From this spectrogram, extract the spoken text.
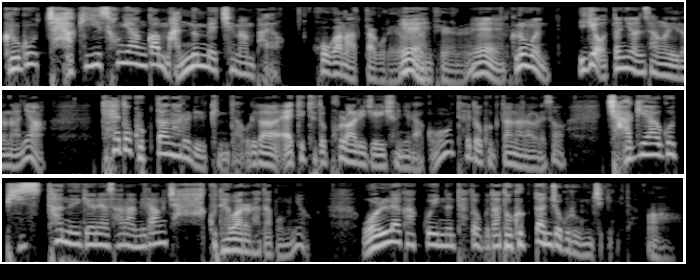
그리고 자기 성향과 맞는 매체만 봐요. 호가 났다고 그래요. 예, 그런 표현을. 예. 그러면 이게 어떤 현상을 일어나냐? 태도 극단화를 일으킵니다. 우리가 attitude polarization이라고 태도 극단화라 그래서 자기하고 비슷한 의견의 사람이랑 자꾸 대화를 하다 보면요. 원래 갖고 있는 태도보다 더 극단적으로 움직입니다. 어.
